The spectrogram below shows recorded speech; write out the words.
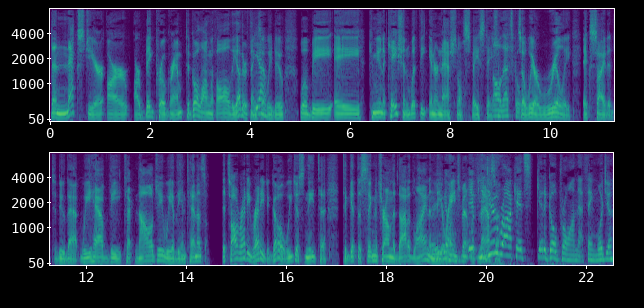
Then next year, our our big program to go along with all the other things Yeah. that we do will be a communication with the International Space Station. Oh, that's cool. So we are really excited to do that. We have the technology, we have the antennas. It's already ready to go. We just need to to get the signature on the dotted line and the go. arrangement if with NASA. If you do rockets, get a GoPro on that thing, would you?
